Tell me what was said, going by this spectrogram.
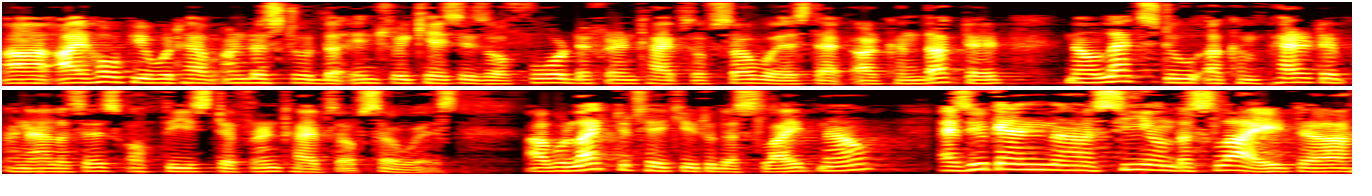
uh, I hope you would have understood the entry cases of four different types of surveys that are conducted. Now let's do a comparative analysis of these different types of surveys. I would like to take you to the slide now. As you can uh, see on the slide, uh,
